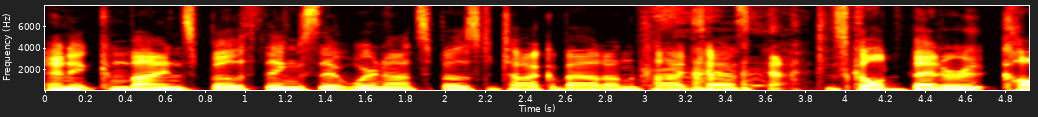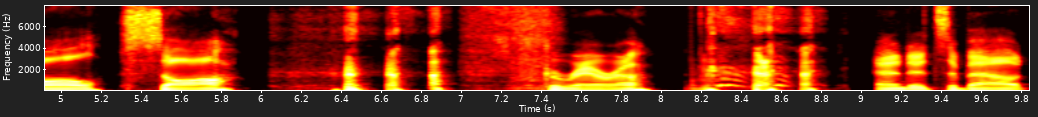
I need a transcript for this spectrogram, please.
and it combines both things that we're not supposed to talk about on the podcast. it's called Better Call Saw Gerrera, and it's about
